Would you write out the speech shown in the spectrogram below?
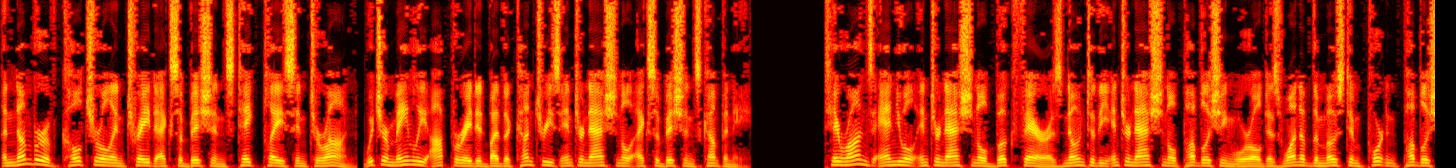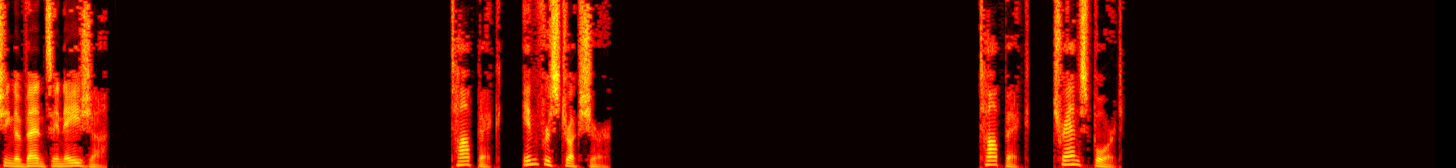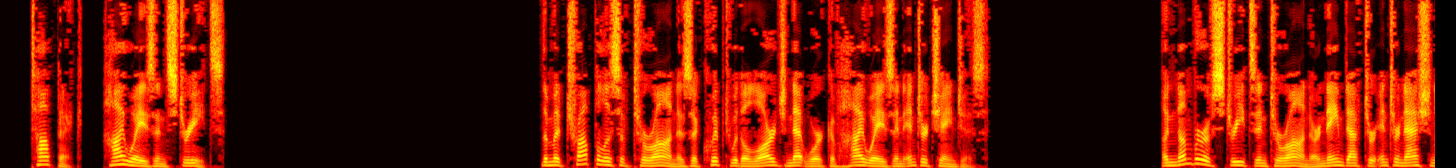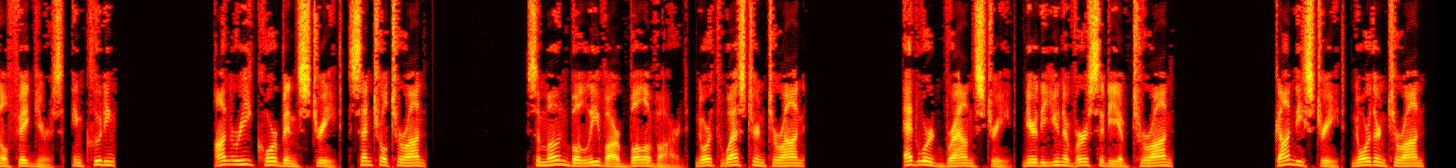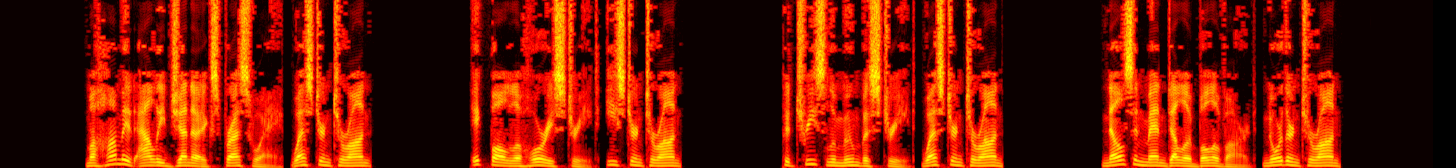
A number of cultural and trade exhibitions take place in Tehran, which are mainly operated by the country's International Exhibitions Company. Tehran's annual International Book Fair is known to the international publishing world as one of the most important publishing events in Asia. Infrastructure Topic: Transport. Topic: Highways and streets. The metropolis of Tehran is equipped with a large network of highways and interchanges. A number of streets in Tehran are named after international figures, including Henri Corbin Street, Central Tehran Simon Bolivar Boulevard, Northwestern Tehran Edward Brown Street, near the University of Tehran. Gandhi Street, Northern Tehran. Muhammad Ali Jinnah Expressway, Western Tehran. Iqbal Lahori Street, Eastern Tehran. Patrice Lumumba Street, Western Tehran. Nelson Mandela Boulevard, Northern Tehran.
